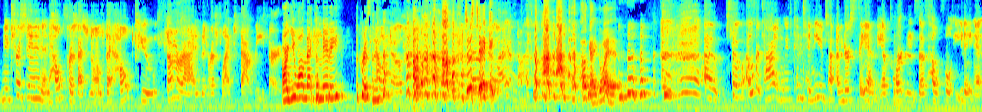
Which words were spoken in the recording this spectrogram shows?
nutrition and health professionals that help to summarize and reflect that research. Are you on that committee, Kristen? Oh no, Just checking. No, not. Okay, go ahead. Uh, so over time, we've continued to understand the importance of healthful eating at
